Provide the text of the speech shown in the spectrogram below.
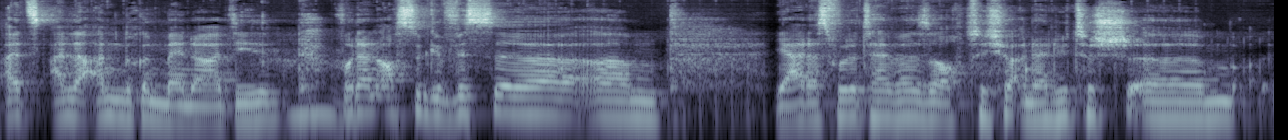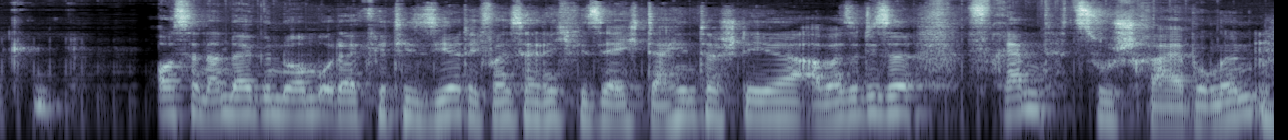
als alle anderen Männer, die, wo dann auch so gewisse, ähm, ja, das wurde teilweise auch psychoanalytisch ähm, auseinandergenommen oder kritisiert. Ich weiß ja nicht, wie sehr ich dahinter stehe, aber so diese Fremdzuschreibungen,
